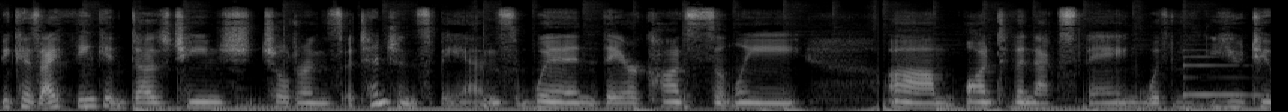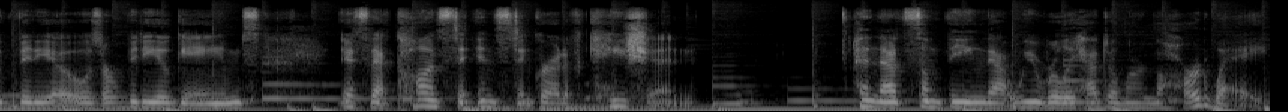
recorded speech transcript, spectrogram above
because I think it does change children's attention spans when they are constantly um, on to the next thing with YouTube videos or video games. It's that constant instant gratification. And that's something that we really had to learn the hard way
